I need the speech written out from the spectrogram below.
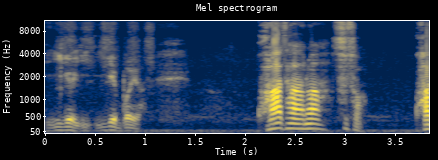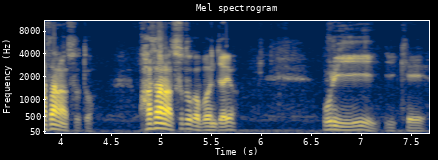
이게 이- 이게 뭐예요? 과산화 수소, 과산화 수도, 과산화 수도가 뭔지요? 우리 이렇게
